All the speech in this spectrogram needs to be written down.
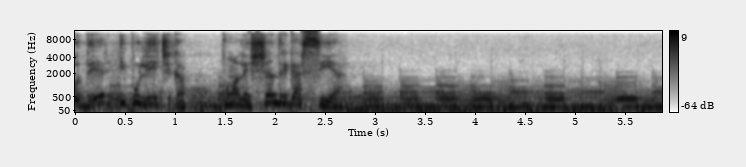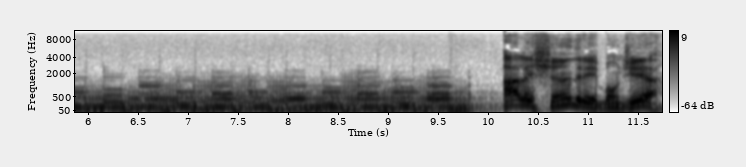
Poder e Política, com Alexandre Garcia. Alexandre, bom dia.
